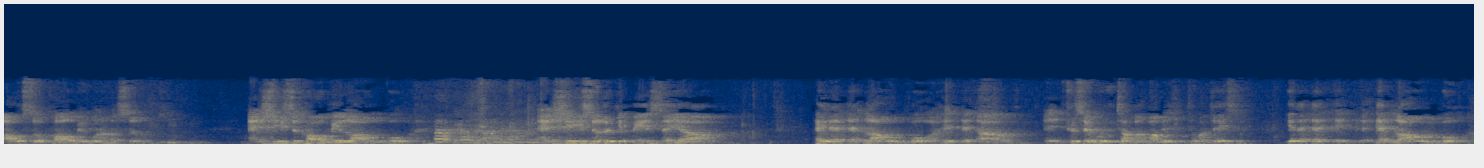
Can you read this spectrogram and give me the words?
also called me one of her sons. And she used to call me Long Boy. And she used to look at me and say, um, hey, that, that Long Boy. That, that, um, and Trish said, what are you talking about, Mama? You talking about Jason? Yeah, that, that, that, that Long Boy.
